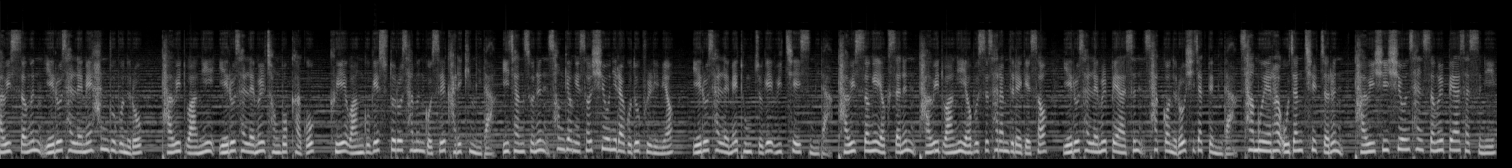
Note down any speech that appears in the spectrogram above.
다윗성은 예루살렘의 한 부분으로 다윗 왕이 예루살렘을 정복하고 그의 왕국의 수도로 삼은 곳을 가리킵니다. 이 장소는 성경에서 시온이라고도 불리며 예루살렘의 동쪽에 위치해 있습니다. 다윗성의 역사는 다윗 왕이 여부스 사람들에게서 예루살렘을 빼앗은 사건으로 시작됩니다. 사무엘하 5장 7절은 다윗이 시온 산성을 빼앗았으니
